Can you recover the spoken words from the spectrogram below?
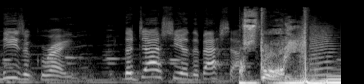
These are great. The dashier the better. Meow.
